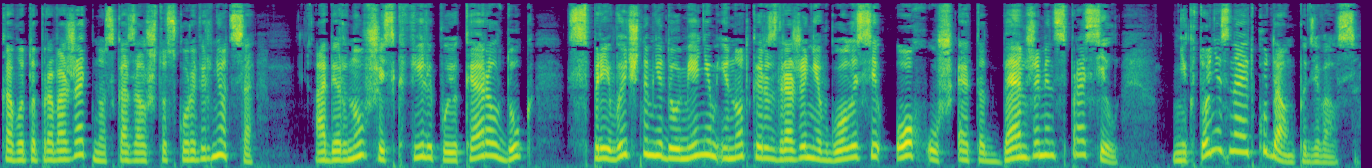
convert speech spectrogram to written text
кого-то провожать, но сказал, что скоро вернется — Обернувшись к Филиппу и Кэрол, Дуг с привычным недоумением и ноткой раздражения в голосе «Ох уж этот Бенджамин!» спросил. Никто не знает, куда он подевался.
